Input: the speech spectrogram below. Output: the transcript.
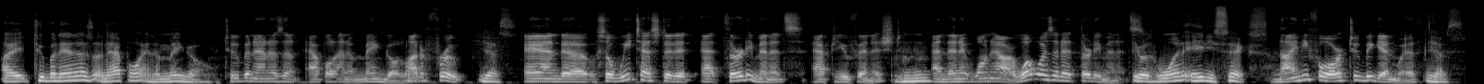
I ate two bananas, an apple, and a mango. Two bananas, an apple, and a mango. A lot of fruit. Yes. And uh, so we tested it at 30 minutes after you finished, mm-hmm. and then at one hour. What was it at 30 minutes? It was 186. 94 to begin with. Yes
